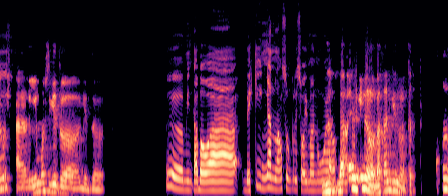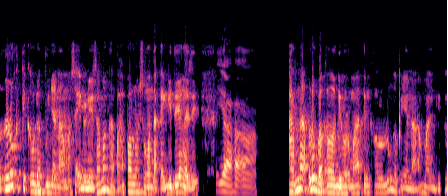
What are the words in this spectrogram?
lu anonimus gitu loh, gitu. eee, minta bawa backing-an langsung Christo Ba Emmanuel. bahkan gini loh bahkan gini loh, ket lu ketika udah punya nama se-Indonesia mah nggak apa-apa lu langsung ngontak kayak gitu, ya nggak sih? Iya, heeh. Karena lu bakal dihormatin, kalau lu nggak punya nama gitu,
